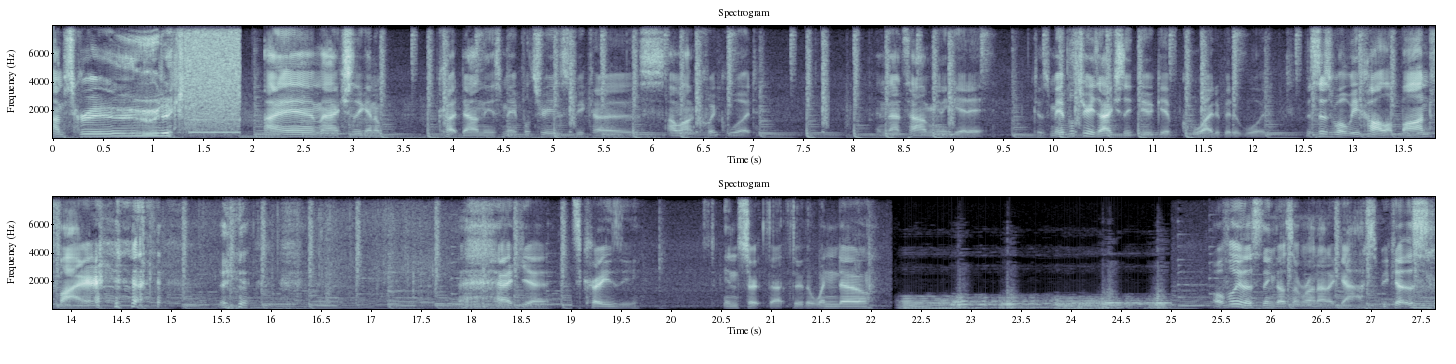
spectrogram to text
I'm screwed! I am actually gonna cut down these maple trees because I want quick wood. And that's how I'm gonna get it. Because maple trees actually do give quite a bit of wood. This is what we call a bonfire. Heck yeah, it's crazy. Insert that through the window. Hopefully this thing doesn't run out of gas because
